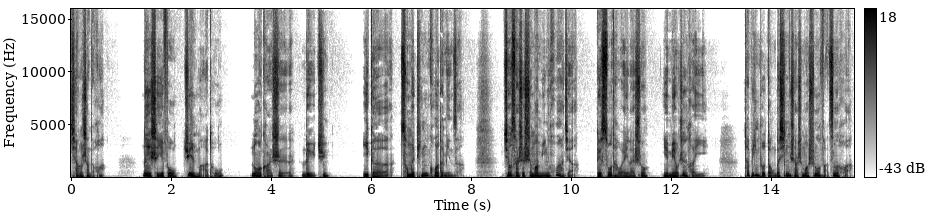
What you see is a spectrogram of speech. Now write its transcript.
墙上的画，那是一幅骏马图，落款是绿居，一个从没听过的名字。就算是什么名画家，对苏大为来说也没有任何意义。他并不懂得欣赏什么书法字画。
